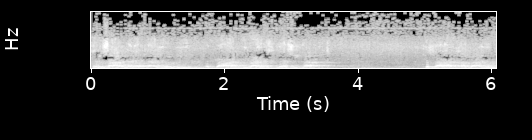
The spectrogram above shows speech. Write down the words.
संसार में रहता योगी और बाहर की वायु से क्या सीखा तो बाहर का वायु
